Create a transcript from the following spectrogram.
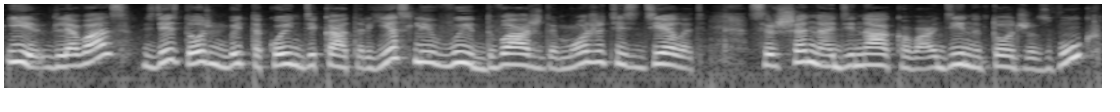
И для вас здесь должен быть такой индикатор. Если вы дважды можете сделать слышать совершенно одинаково один и тот же звук,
